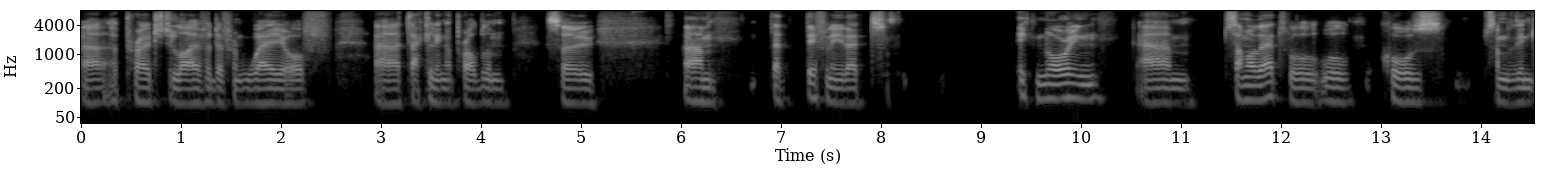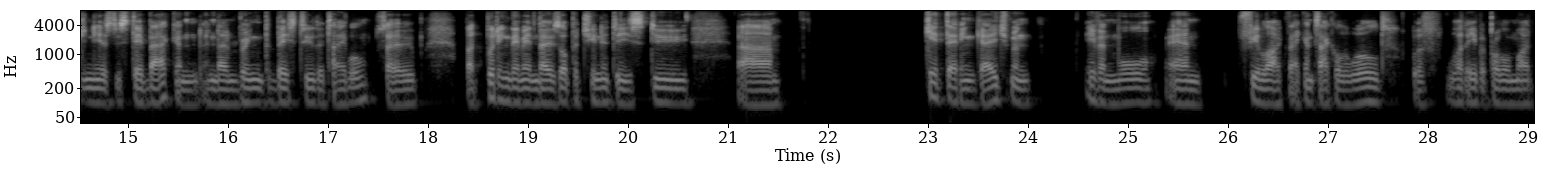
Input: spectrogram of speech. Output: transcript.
uh, approach to life, a different way of uh, tackling a problem. So um, that definitely that ignoring um, some of that will will cause some of the engineers to step back and, and then bring the best to the table. So, but putting them in those opportunities do um, get that engagement even more and feel like they can tackle the world with whatever problem might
